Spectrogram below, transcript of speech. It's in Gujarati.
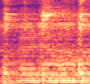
કુમકુમના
